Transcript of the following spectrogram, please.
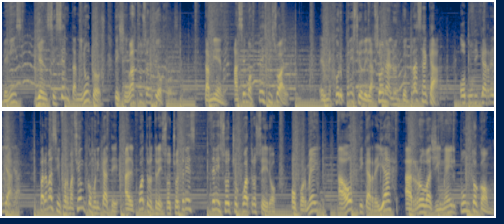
Venís y en 60 minutos te llevas tus anteojos. También hacemos test visual. El mejor precio de la zona lo encontrás acá, Óptica Reyaga. Para más información, comunicate al 4383-3840 o por mail a opticareyag.gmail.com.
